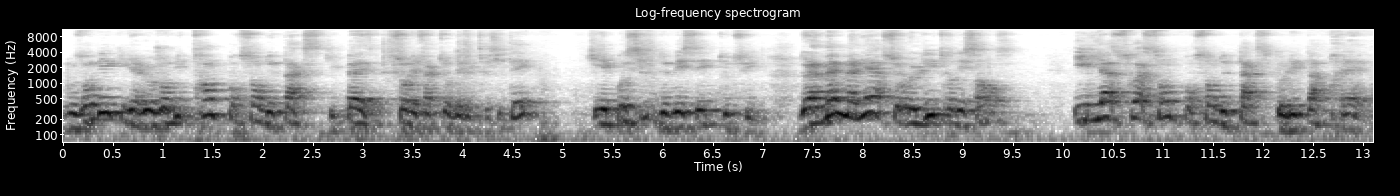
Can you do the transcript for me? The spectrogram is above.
nous ont dit qu'il y avait aujourd'hui 30% de taxes qui pèsent sur les factures d'électricité, qu'il est possible de baisser tout de suite. De la même manière, sur le litre d'essence, il y a 60% de taxes que l'État prélève.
